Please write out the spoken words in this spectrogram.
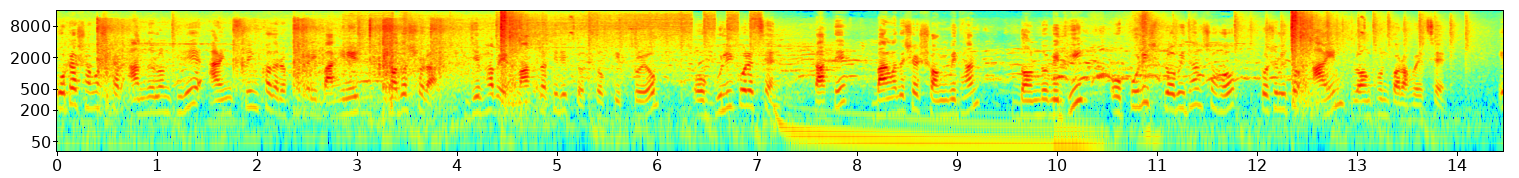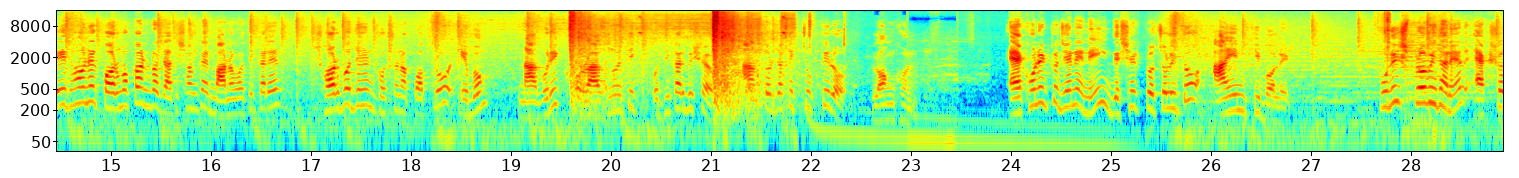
কোটা সংস্কার আন্দোলন ঘিরে আইন শৃঙ্খলা রক্ষাকারী বাহিনীর সদস্যরা যেভাবে মাত্রাতিরিক্ত শক্তি প্রয়োগ ও গুলি করেছেন, তাতে বাংলাদেশের সংবিধান, দণ্ডবিধি ও পুলিশ প্রবিধান সহ প্রচলিত আইন লঙ্ঘন করা হয়েছে। এই ধরনের কর্মকাণ্ড জাতিসংঘের মানবাধিকারের সর্বজনীন ঘোষণাপত্র এবং নাগরিক ও রাজনৈতিক অধিকার বিষয়ক আন্তর্জাতিক চুক্তিরও লঙ্ঘন। এখন একটু জেনে নেই দেশের প্রচলিত আইন কি বলে। পুলিশ প্রবিধানের একশো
